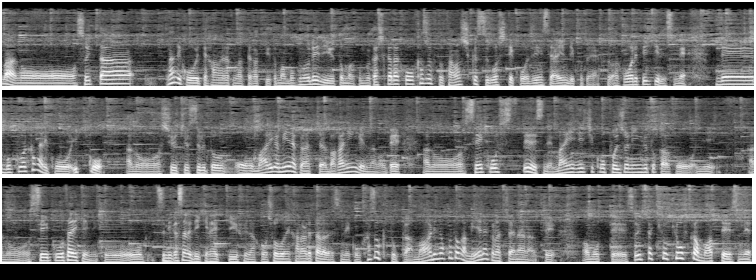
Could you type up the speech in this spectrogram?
まああのそういったなんでこういった考え方になったかっていうと、まあ、僕の例で言うと、まあ、昔からこう家族と楽しく過ごしてこう人生歩んでいくことに憧れていてですね。で僕はかなりこう一個あの集中するともう周りが見えなくなっちゃうバカ人間なのであの成功してですね毎日こうポジショニングとかこうにあの成功体験にこう積み重ねていけないっていう風なこう衝動に駆られたらですねこう家族とか周りのことが見えなくなっちゃうななんて思ってそういった恐怖感もあってですね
